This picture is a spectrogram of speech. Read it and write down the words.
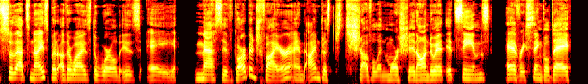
So that's nice, but otherwise the world is a massive garbage fire and I'm just shoveling more shit onto it, it seems, every single day.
